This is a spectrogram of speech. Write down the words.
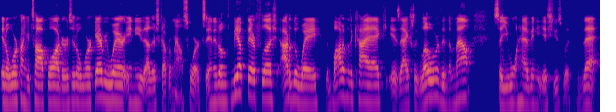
It'll work on your top waters. It'll work everywhere any of the other scupper mounts works. And it'll be up there flush, out of the way. The bottom of the kayak is actually lower than the mount, so you won't have any issues with that.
